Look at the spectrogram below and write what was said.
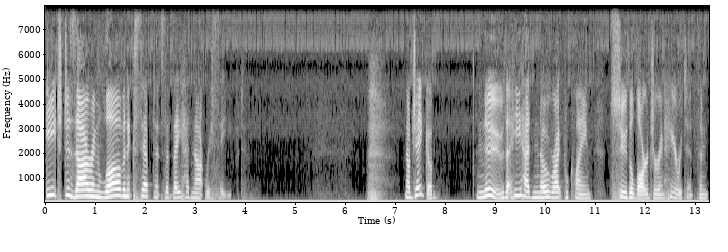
Each desiring love and acceptance that they had not received. Now, Jacob knew that he had no rightful claim to the larger inheritance, and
